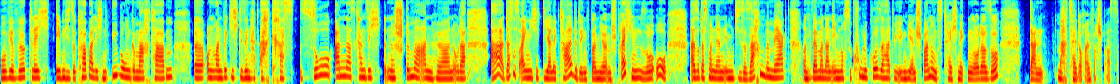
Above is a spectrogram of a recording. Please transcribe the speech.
wo wir wirklich eben diese körperlichen Übungen gemacht haben äh, und man wirklich gesehen hat, ach krass, so anders kann sich eine Stimme anhören oder ah, das ist eigentlich dialektal bedingt bei mir im Sprechen, so oh, also dass man dann eben diese Sachen bemerkt und wenn man dann eben noch so coole Kurse hat wie irgendwie Entspannungstechniken oder so, dann macht's halt auch einfach Spaß.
